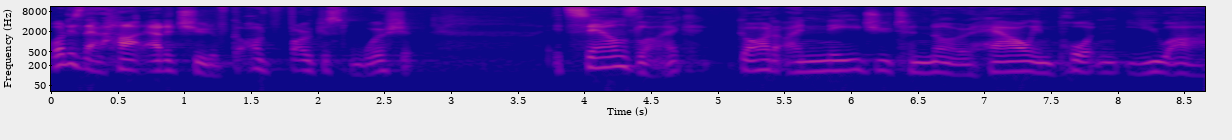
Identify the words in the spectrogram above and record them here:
What is that heart attitude of God focused worship? It sounds like, God, I need you to know how important you are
